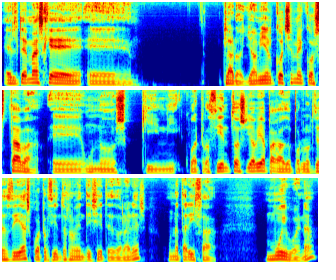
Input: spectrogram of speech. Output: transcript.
El tema es que, eh, claro, yo a mí el coche me costaba unos 400, yo había pagado por los 10 días 497 dólares, una tarifa muy buena,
